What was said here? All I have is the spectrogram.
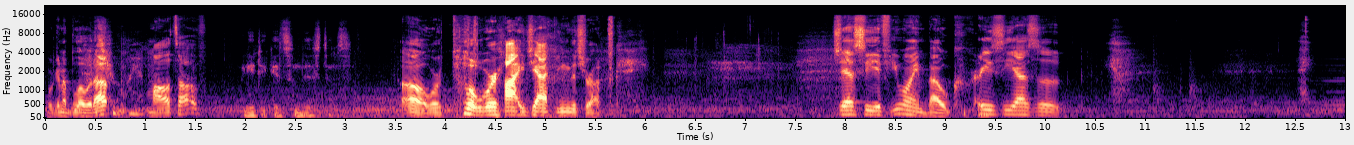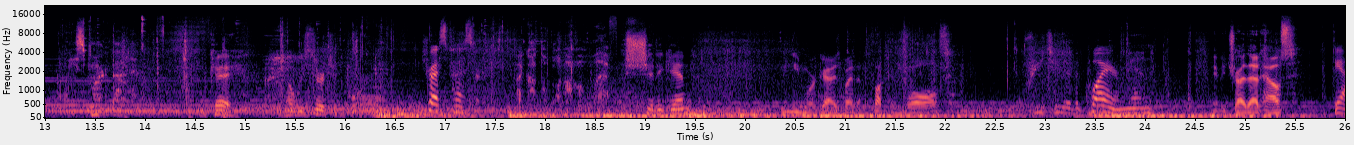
we're gonna blow it up. What's your plan? Molotov? We need to get some distance. Oh, we're oh, we're hijacking the truck. Okay. Jesse, if you ain't about crazy as a Hey, be smart about it. Okay. What are we searching for? Trespasser. I got the one on the left. Shit again? We need more guys by the fucking walls. Preaching to the choir, man. Maybe try that house? Yeah.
